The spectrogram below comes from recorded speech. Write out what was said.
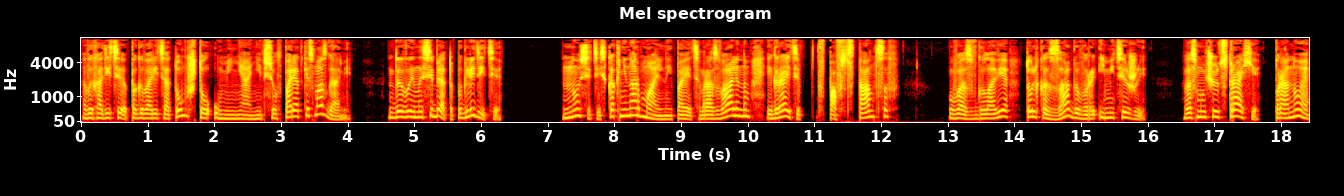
Вы хотите поговорить о том, что у меня не все в порядке с мозгами? Да вы на себя-то поглядите. Носитесь как ненормальные по этим развалинам, играете в повстанцев. У вас в голове только заговоры и мятежи. Вас мучают страхи, паранойя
